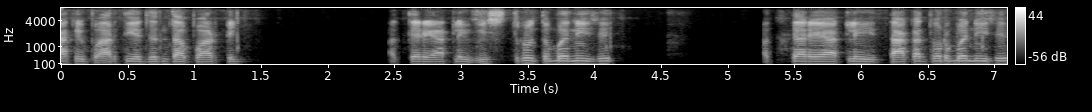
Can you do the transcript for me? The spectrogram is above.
આખી ભારતીય જનતા પાર્ટી અત્યારે આટલી વિસ્તૃત બની છે, અત્યારે આટલી તાકાતવર બની છે.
